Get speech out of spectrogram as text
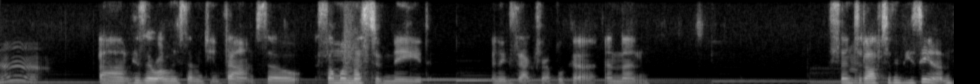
Ah. because there were only 17 found. So someone must have made an exact replica and then sent it Hmm. off to the museum.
